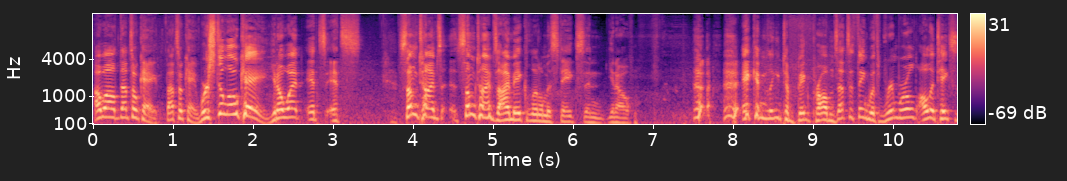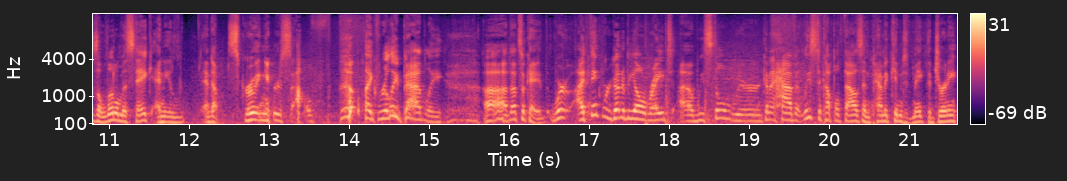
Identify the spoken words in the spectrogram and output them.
Oh well that's okay that's okay. We're still okay. You know what? It's it's sometimes sometimes i make little mistakes and you know it can lead to big problems that's the thing with rimworld all it takes is a little mistake and you end up screwing yourself like really badly uh, that's okay. We're I think we're going to be all right. Uh, we still we're going to have at least a couple thousand pemmican to make the journey.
